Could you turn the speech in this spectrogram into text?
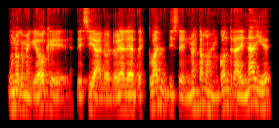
uno que me quedó que decía, lo, lo voy a leer textual, dice, no estamos en contra de nadie,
